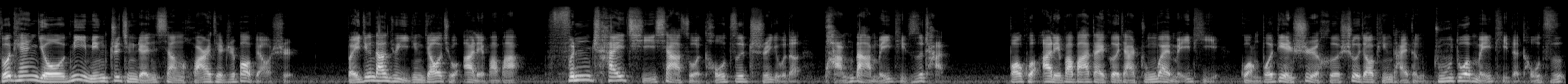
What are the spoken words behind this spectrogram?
昨天有匿名知情人向《华尔街日报》表示，北京当局已经要求阿里巴巴分拆旗下所投资持有的庞大媒体资产，包括阿里巴巴在各家中外媒体、广播电视和社交平台等诸多媒体的投资。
